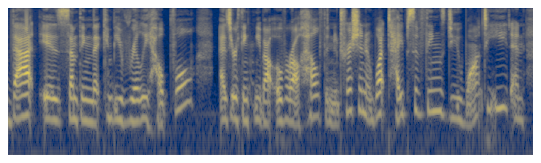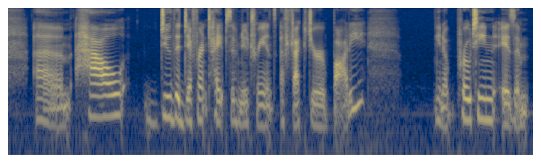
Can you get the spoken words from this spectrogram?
That is something that can be really helpful as you're thinking about overall health and nutrition and what types of things do you want to eat and um, how do the different types of nutrients affect your body? You know protein is an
